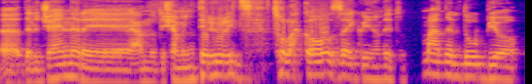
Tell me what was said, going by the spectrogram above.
eh, del genere hanno diciamo interiorizzato la cosa e quindi hanno detto ma nel dubbio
